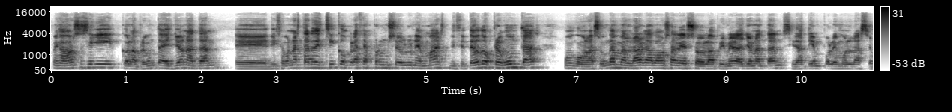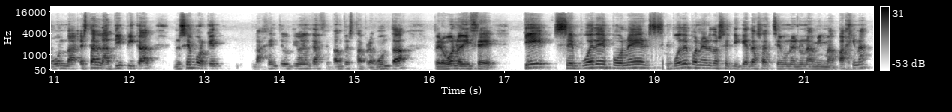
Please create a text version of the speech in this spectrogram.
Venga, vamos a seguir con la pregunta de Jonathan. Eh, dice, buenas tardes chicos, gracias por un SEO lunes más. Dice, tengo dos preguntas. Bueno, como la segunda es más larga, vamos a leer solo la primera, Jonathan. Si da tiempo, leemos la segunda. Esta es la típica. No sé por qué la gente últimamente hace tanto esta pregunta, pero bueno, dice, ¿qué se puede poner? ¿Se puede poner dos etiquetas H1 en una misma página?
